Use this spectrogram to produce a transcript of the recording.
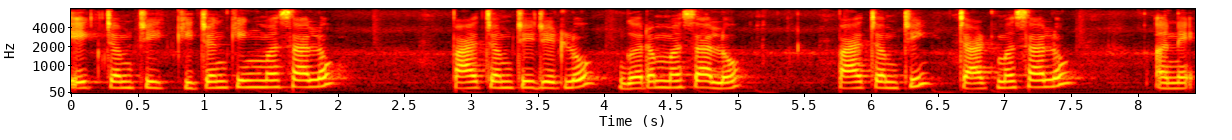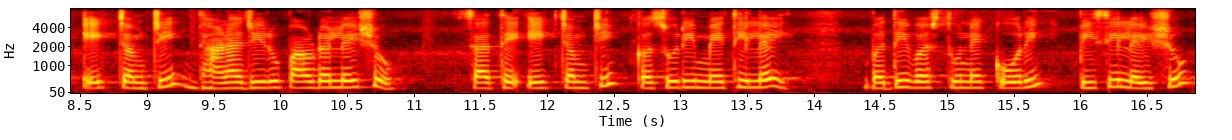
એક ચમચી કિચન કિંગ મસાલો. પાંચ ચમચી જેટલો ગરમ મસાલો. પાંચ ચમચી ચાટ મસાલો. અને એક ચમચી ધાણા જીરું પાવડર લઈશું. સાથે એક ચમચી કસૂરી મેથી લઈ બધી વસ્તુને કોરી પીસી લઈશું.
